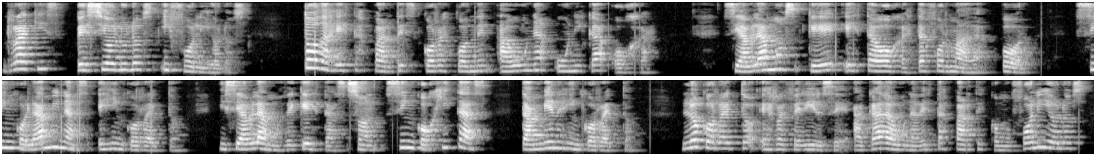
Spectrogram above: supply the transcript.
raquis, peciólulos y folíolos. Todas estas partes corresponden a una única hoja. Si hablamos que esta hoja está formada por cinco láminas, es incorrecto. Y si hablamos de que estas son cinco hojitas, también es incorrecto. Lo correcto es referirse a cada una de estas partes como folíolos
